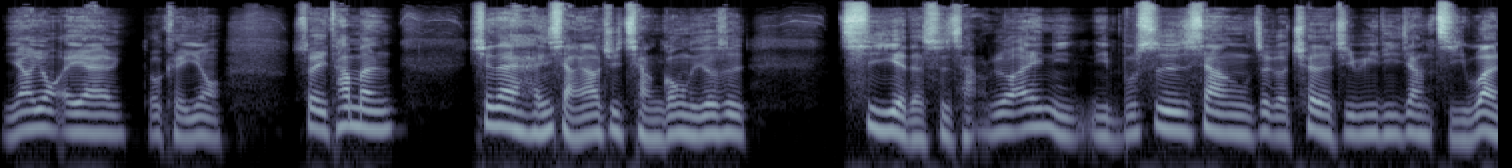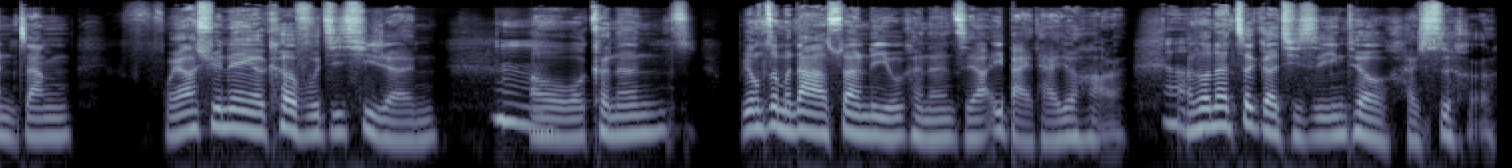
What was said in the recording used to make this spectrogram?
你要用 AI 都可以用。所以他们现在很想要去抢攻的就是企业的市场，就说：哎，你你不是像这个 ChatGPT 这样几万张，我要训练一个客服机器人，嗯，哦，我可能不用这么大的算力，我可能只要一百台就好了。他说：那这个其实 Intel 很适合。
